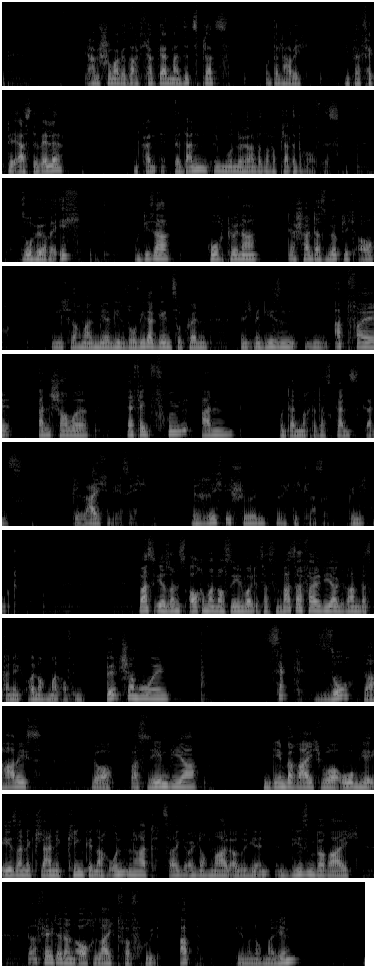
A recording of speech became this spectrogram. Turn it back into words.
Habe ich schon mal gesagt, ich habe gerne meinen Sitzplatz und dann habe ich die perfekte erste Welle und kann äh, dann im Grunde hören, was auf der Platte drauf ist. So höre ich und dieser Hochtöner der scheint das wirklich auch, ich sag mal, mir so wiedergeben zu können, wenn ich mir diesen Abfall anschaue. Er fängt früh an und dann macht er das ganz, ganz gleichmäßig. Richtig schön, richtig klasse. Finde ich gut. Was ihr sonst auch immer noch sehen wollt, ist das Wasserfalldiagramm. Das kann ich euch noch mal auf den Bildschirm holen. Zack, so, da habe ich es. Ja, was sehen wir? In dem Bereich, wo er oben hier eh seine kleine Kinke nach unten hat, zeige ich euch nochmal, also hier in, diesem Bereich, da fällt er dann auch leicht verfrüht ab. Gehen wir nochmal hin.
